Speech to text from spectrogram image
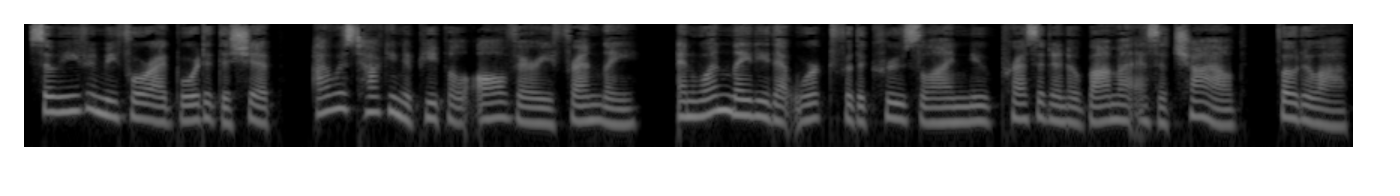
So even before I boarded the ship, I was talking to people all very friendly, and one lady that worked for the cruise line knew President Obama as a child. Photo op.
